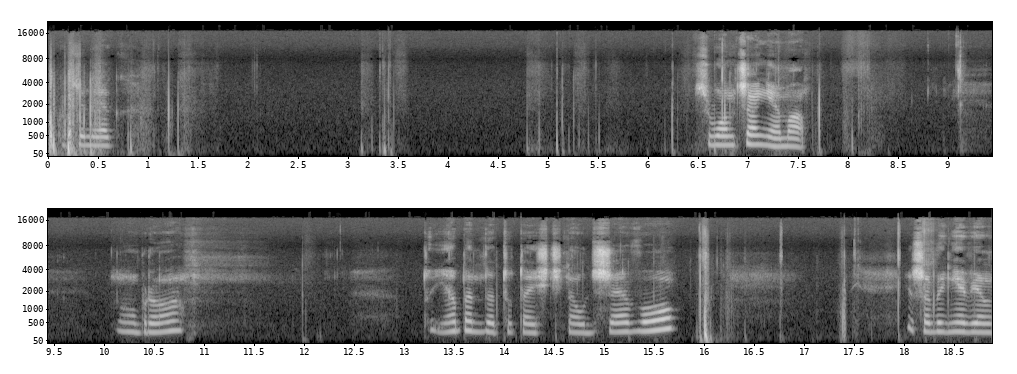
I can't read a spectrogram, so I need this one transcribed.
Zobaczymy jak... Słońca nie ma. Dobra. To ja będę tutaj ścinał drzewo. I sobie nie wiem.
